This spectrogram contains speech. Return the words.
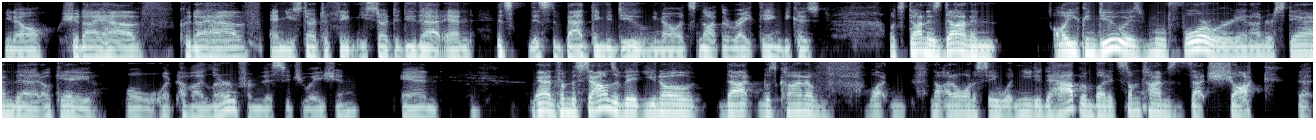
You know, should I have? Could I have? And you start to think, you start to do that, and it's it's the bad thing to do. You know, it's not the right thing because what's done is done, and all you can do is move forward and understand that okay well what have i learned from this situation and man from the sounds of it you know that was kind of what not, i don't want to say what needed to happen but it's sometimes that shock that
